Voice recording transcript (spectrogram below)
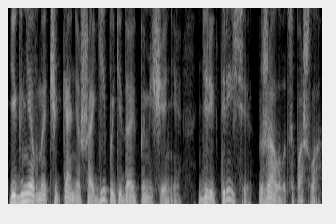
и, гневно чеканя шаги, покидает помещение. Директрисе жаловаться пошла.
